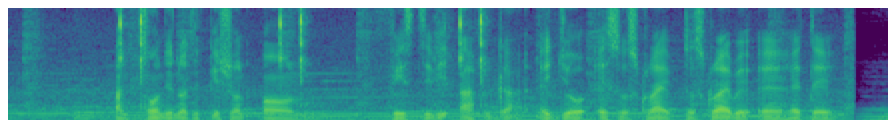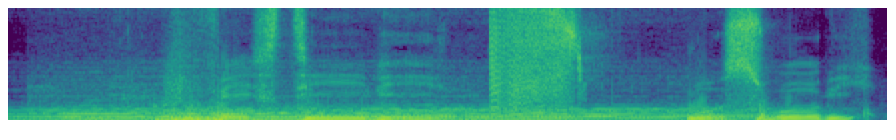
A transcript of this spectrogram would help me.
and turn the notification on. Face TV Africa, ẹ jọ̀ọ́ ẹ subscribe, subscribe eh, ẹ hẹ́tẹ̀. Face TV was Swoby.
